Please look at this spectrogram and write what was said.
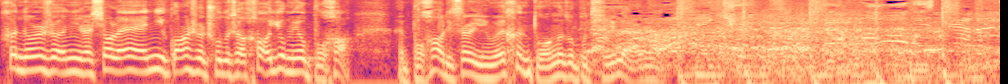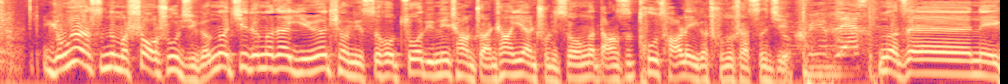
很多人说，你说小雷，你光说出租车好，有没有不好？不好的事儿因为很多，我就不提了，永远是那么少数几个。我记得我在音乐厅的时候做的那场专场演出的时候，我当时吐槽了一个出租车司机。我在那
